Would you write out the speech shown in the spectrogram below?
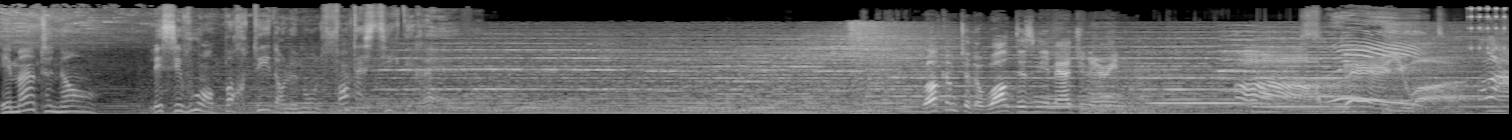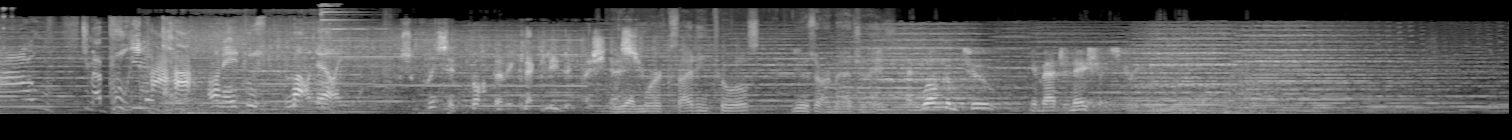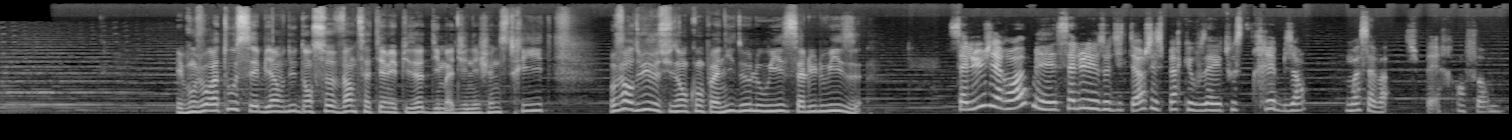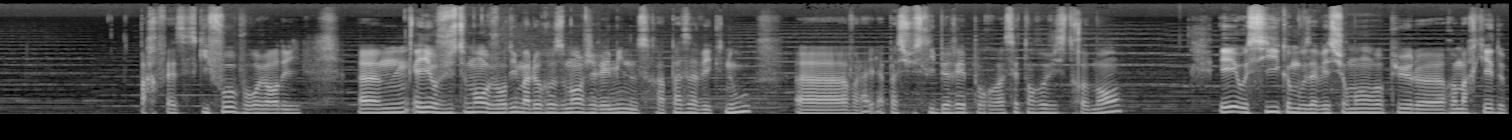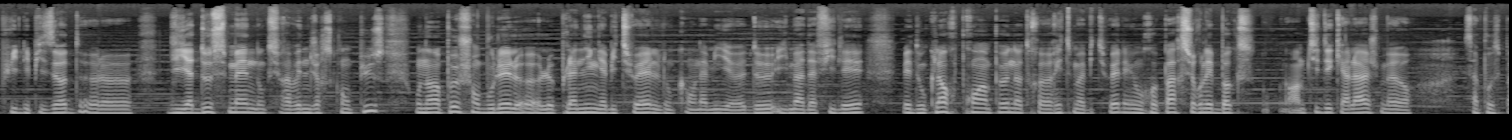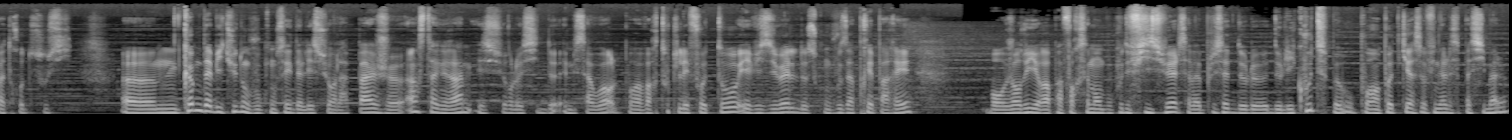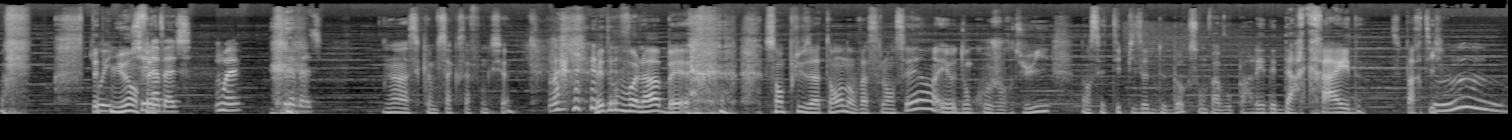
Et maintenant, laissez-vous emporter dans le monde fantastique des rêves. Welcome to the Walt Disney Imagineering. Ah, there you are. Tu m'as pourri mon Ah, on est tous morts de rire. Cette porte avec la clé de We have l'imagination. more exciting tools. Use our imagination. and welcome to Imagination Street. Et bonjour à tous et bienvenue dans ce 27e épisode d'Imagination Street. Aujourd'hui, je suis en compagnie de Louise. Salut Louise. Salut Jérôme et salut les auditeurs, j'espère que vous allez tous très bien. Moi ça va, super, en forme. Parfait, c'est ce qu'il faut pour aujourd'hui. Euh, et justement, aujourd'hui, malheureusement, Jérémy ne sera pas avec nous. Euh, voilà, il n'a pas su se libérer pour cet enregistrement. Et aussi, comme vous avez sûrement pu le remarquer depuis l'épisode euh, d'il y a deux semaines, donc sur Avengers Campus, on a un peu chamboulé le, planning habituel. Donc, on a mis euh, deux IMA d'affilée. Mais donc là, on reprend un peu notre rythme habituel et on repart sur les box. Un petit décalage, mais euh, ça pose pas trop de soucis. Euh, comme d'habitude, on vous conseille d'aller sur la page Instagram et sur le site de MSA World pour avoir toutes les photos et visuels de ce qu'on vous a préparé. Bon, aujourd'hui, il n'y aura pas forcément beaucoup de visuels, ça va plus être de, l'écoute. Bon, pour un podcast, au final, c'est pas si mal. Peut-être oui, mieux, en c'est fait. la base. Ouais, c'est la base. Ah, c'est comme ça que ça fonctionne. Mais donc voilà, ben, sans plus attendre, on va se lancer. hein. Et donc aujourd'hui, dans cet épisode de box, on va vous parler des Dark Ride. C'est parti. Ouh.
